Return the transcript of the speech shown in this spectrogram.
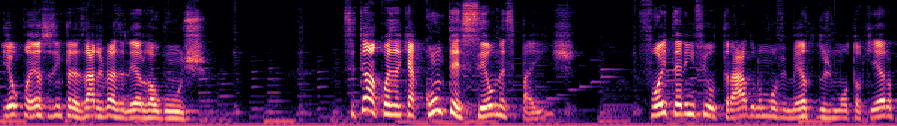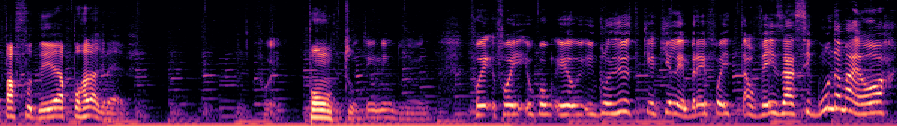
E eu conheço os empresários brasileiros, alguns. Se tem uma coisa que aconteceu nesse país, foi ter infiltrado no movimento dos motoqueiros pra fuder a porra da greve. Ponto. Não tenho nem dúvida. Foi, foi eu, eu inclusive que aqui lembrei foi talvez a segunda maior,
